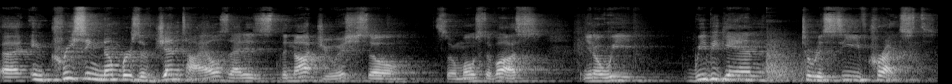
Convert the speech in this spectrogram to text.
uh, increasing numbers of Gentiles, that is, the not Jewish, so, so most of us, you know, we, we began to receive Christ.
